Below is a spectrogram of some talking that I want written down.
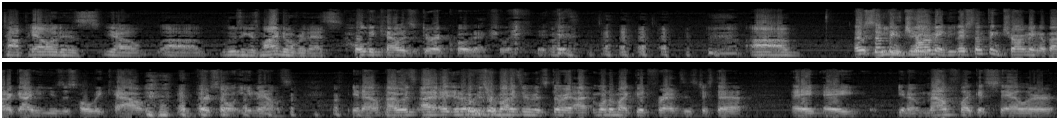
Todd Palin is you know uh, losing his mind over this." Holy cow is a direct quote, actually. um, there's something charming. The, the, there's something charming about a guy who uses "holy cow" in personal emails. You know, I was. I, it always reminds me of a story. I, one of my good friends is just a, a, a you know, mouth like a sailor,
